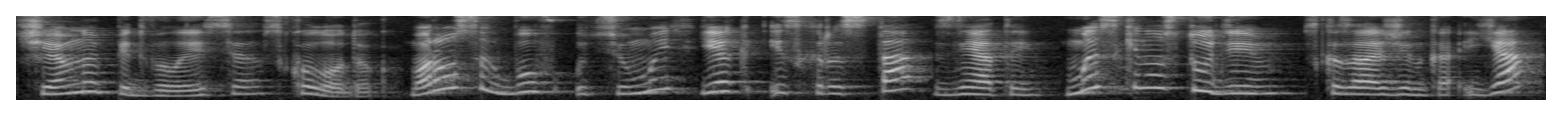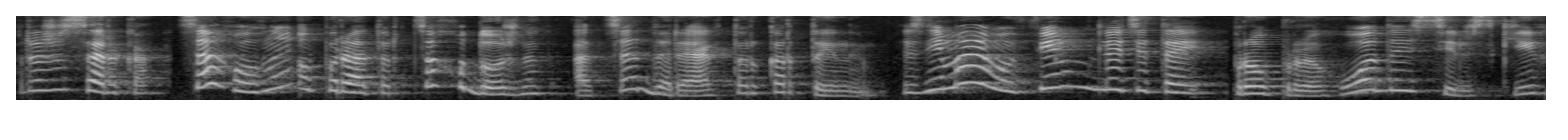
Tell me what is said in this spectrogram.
чемно підвелися з колодок. Марусик був у цю мить, як із хреста знятий. Ми з кіностудії, сказала жінка. Я режисерка. Це головний оператор, це художник, а це директор картини. Знімаємо фільм для дітей про пригоди сільських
